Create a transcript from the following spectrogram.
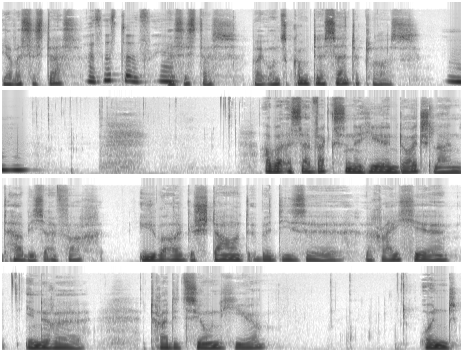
Ja, was ist das? Was ist das? Ja. Was ist das? Bei uns kommt der Santa Claus. Mhm. Aber als Erwachsene hier in Deutschland habe ich einfach überall gestaunt über diese reiche innere Tradition hier. Und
